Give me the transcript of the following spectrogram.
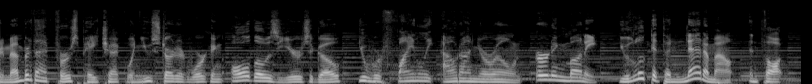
Remember that first paycheck when you started working all those years ago? You were finally out on your own, earning money. You looked at the net amount and thought,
